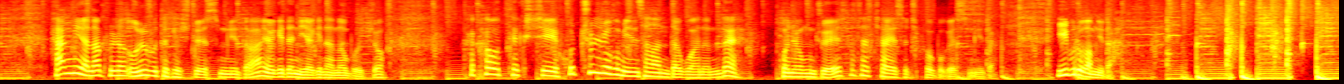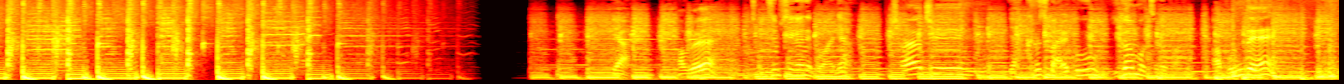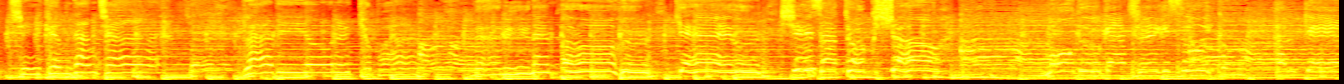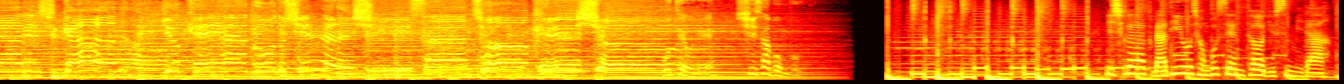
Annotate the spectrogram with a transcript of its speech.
한미연합훈련 오늘부터 개시됐습니다. 여기에 대한 이야기 나눠보죠. 카카오 택시 호출 요금 인상한다고 하는데 권용주의 차차차에서 짚어보겠습니다. 2부로 갑니다. 야, 아 왜? 점심시간에 뭐하냐? 자야지. 야, 그러지 말고 이거 한번 들어봐. 아, 뭔데? 지금 당장 라디오를 켜봐 나른한 오후 깨울 시사 토크쇼 모두가 즐길 수 있고 함께하는 시간 유쾌하고도 신나는 시사 토크쇼 오태훈의 시사본부. 이 시각 라디오 정보센터 뉴스입니다.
